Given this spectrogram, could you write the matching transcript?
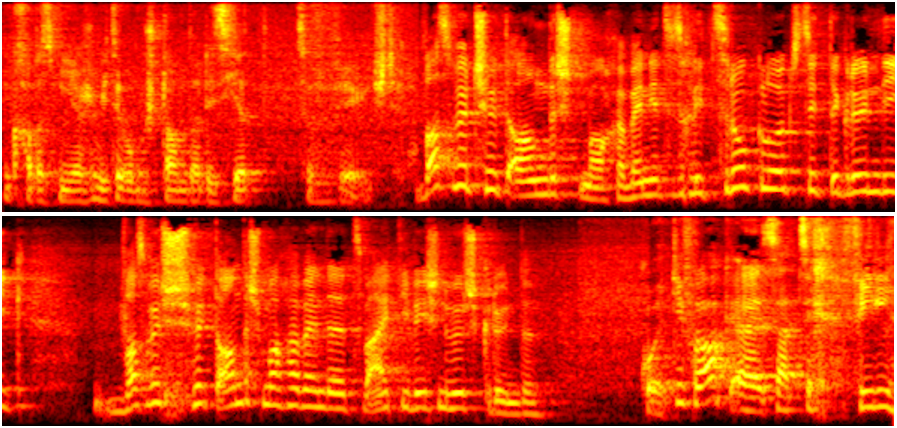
und kann das mir wiederum standardisiert zur Verfügung stellen. Was würdest du heute anders machen, wenn du jetzt ein bisschen zurückschaust seit der Gründung, was würdest du heute anders machen, wenn du eine zweite Vision würdest gründen Gute Frage. Äh, es hat sich viel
